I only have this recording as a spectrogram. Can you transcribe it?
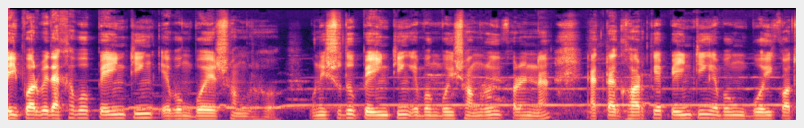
এই পর্বে দেখাবো পেইন্টিং এবং বইয়ের সংগ্রহ। উনি শুধু পেইন্টিং এবং বই সংগ্রহই করেন না, একটা ঘরকে পেইন্টিং এবং বই কত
